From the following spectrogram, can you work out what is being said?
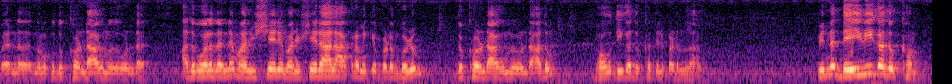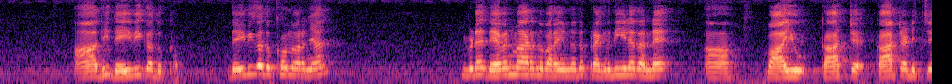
പിന്നെ നമുക്ക് ദുഃഖം ഉണ്ടാകുന്നത് കൊണ്ട്. അതുപോലെ തന്നെ മനുഷ്യർ മനുഷ്യരാൽ ആക്രമിക്കപ്പെടുമ്പോഴും ദുഃഖം ഉണ്ടാകുന്നത് കൊണ്ട് അതും ഭൗതിക ദുഃഖത്തിൽപ്പെടുന്നതാണ് പിന്നെ ദൈവിക ദുഃഖം. ആദി ദൈവിക ദുഃഖം. ദൈവിക ദുഃഖം എന്ന് പറഞ്ഞാൽ ഇവിടെ ദേവന്മാരെന്ന് പറയുന്നത് പ്രകൃതിയിലെ തന്നെ വായു കാറ്റ് കാറ്റടിച്ച്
